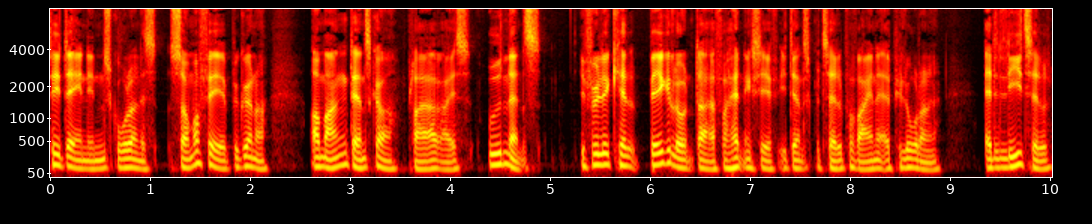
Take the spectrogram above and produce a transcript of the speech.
Det er dagen inden skolernes sommerferie begynder, og mange danskere plejer at rejse udenlands. Ifølge Kjeld Bækkelund, der er forhandlingschef i Dansk Metal på vegne af piloterne, er det lige til,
